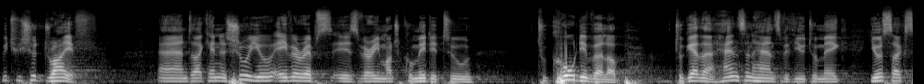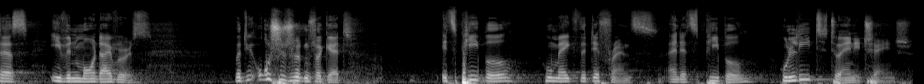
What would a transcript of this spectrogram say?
which we should drive. And I can assure you, AVIAREPS is very much committed to, to co-develop together, hands in hands with you, to make your success even more diverse. But you also shouldn't forget, it's people who make the difference, and it's people who lead to any change.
